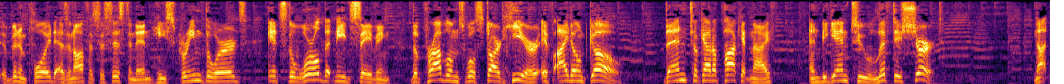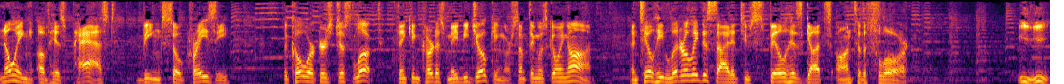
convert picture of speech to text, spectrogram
been employed as an office assistant in, he screamed the words, "It's the world that needs saving. The problems will start here if I don't go." Then took out a pocket knife and began to lift his shirt. Not knowing of his past being so crazy, the coworkers just looked, thinking Curtis may be joking or something was going on, until he literally decided to spill his guts onto the floor. Eee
